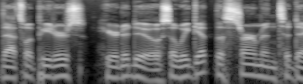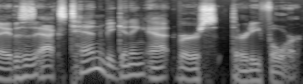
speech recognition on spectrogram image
That's what Peter's here to do. So we get the sermon today. This is Acts 10, beginning at verse 34.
